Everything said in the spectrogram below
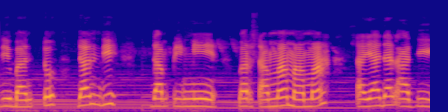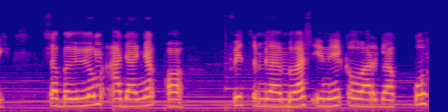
dibantu dan didampingi bersama mama saya dan adik. Sebelum adanya COVID-19 ini keluargaku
